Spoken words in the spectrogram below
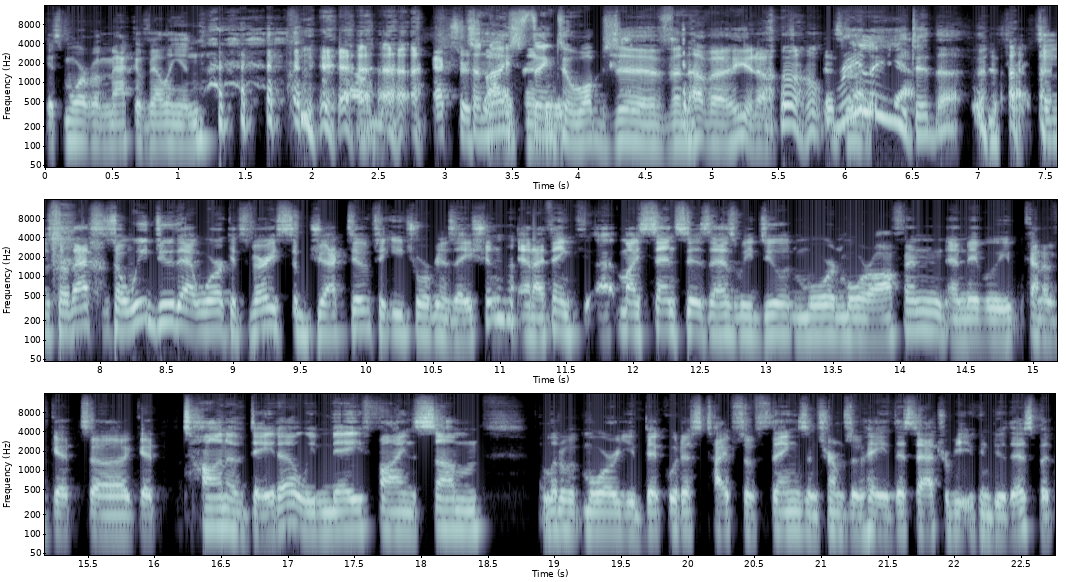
it's more of a Machiavellian um, exercise. It's a nice thing to observe and have a you know, really, right. you did that. right. So, so that's so we do that work. It's very subjective to each organization, and I think uh, my sense is as we do it more and more often, and maybe we kind of get uh, get ton of data, we may find some a little bit more ubiquitous types of things in terms of hey this attribute you can do this but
